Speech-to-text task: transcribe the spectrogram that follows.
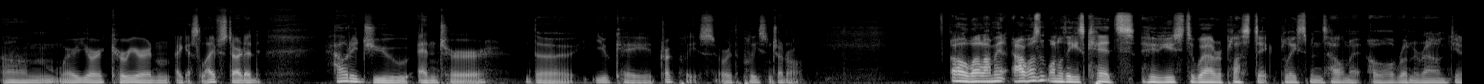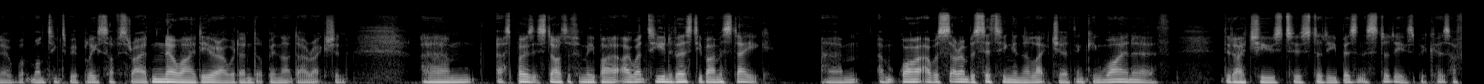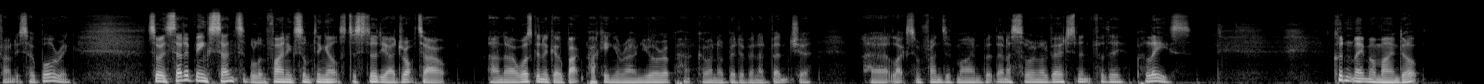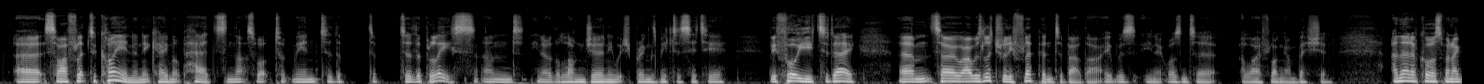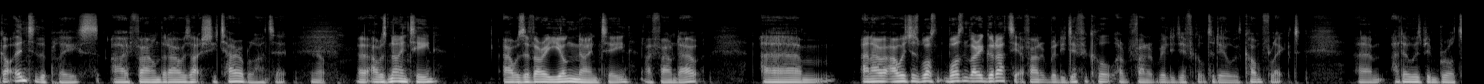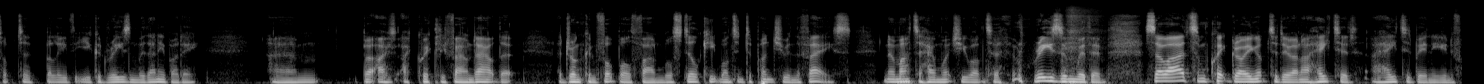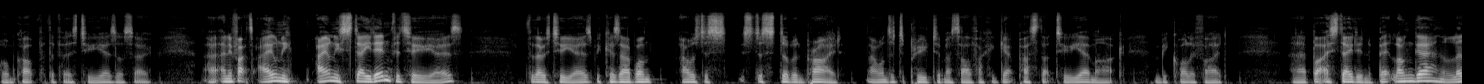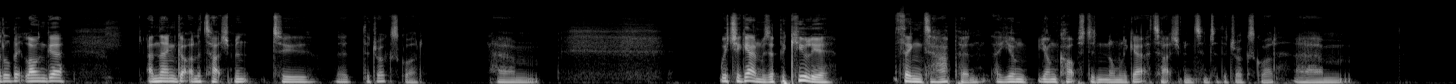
um, where your career and I guess life started. How did you enter the UK drug police or the police in general? Oh well, I mean, I wasn't one of these kids who used to wear a plastic policeman's helmet or run around, you know, wanting to be a police officer. I had no idea I would end up in that direction. Um, I suppose it started for me by I went to university by mistake. Um, and why I was, I remember sitting in a lecture thinking, why on earth did I choose to study business studies? Because I found it so boring. So instead of being sensible and finding something else to study, I dropped out and I was going to go backpacking around Europe, and go on a bit of an adventure, uh, like some friends of mine. But then I saw an advertisement for the police. Couldn't make my mind up, uh, so I flipped a coin and it came up heads, and that's what took me into the to, to the police and you know the long journey which brings me to sit here before you today. Um, so I was literally flippant about that. It was you know it wasn't a, a lifelong ambition. And then of course when I got into the police, I found that I was actually terrible at it. Yep. Uh, I was 19. I was a very young 19. I found out. Um, and I, I was just wasn't wasn't very good at it. I found it really difficult. I found it really difficult to deal with conflict. Um, I'd always been brought up to believe that you could reason with anybody, um, but I, I quickly found out that a drunken football fan will still keep wanting to punch you in the face, no matter how much you want to reason with him. So I had some quick growing up to do, and I hated I hated being a uniform cop for the first two years or so. Uh, and in fact, I only I only stayed in for two years, for those two years because I want I was just just stubborn pride. I wanted to prove to myself I could get past that two year mark and be qualified. Uh, but I stayed in a bit longer and a little bit longer, and then got an attachment to the the drug squad, um, which again was a peculiar thing to happen. A young young cops didn't normally get attachments into the drug squad, um,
